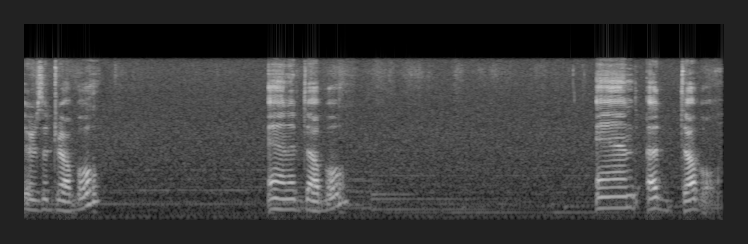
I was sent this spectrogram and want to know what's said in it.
There's a double, and a double, and a double.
